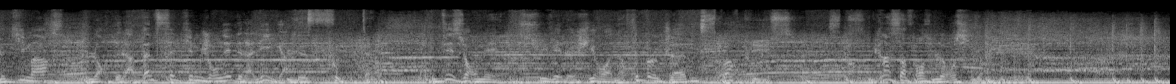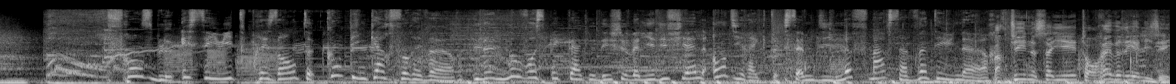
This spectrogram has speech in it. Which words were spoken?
le 10 mars lors de la 27e journée de la Ligue. Le foot. Désormais, suivez le Gironde Football Club Sport Plus. Grâce à France Bleu Roussillon. France Bleu et C8 présente Camping Car Forever, le nouveau spectacle des Chevaliers du Fiel en direct, samedi 9 mars à 21h. Martine, ça y est, ton rêve est réalisé.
